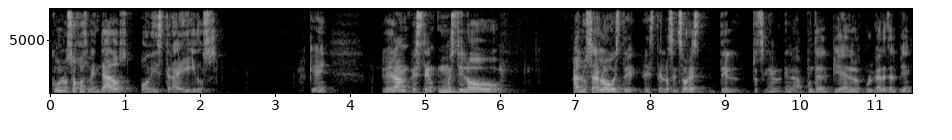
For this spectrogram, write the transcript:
con los ojos vendados o distraídos. Eran este, un estilo al usarlo, este, este, los sensores del, pues, en, la punta del pie, en los pulgares del pie,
